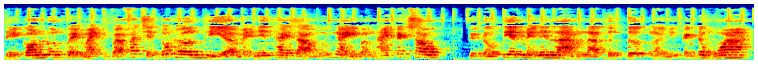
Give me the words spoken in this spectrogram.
để con luôn khỏe mạnh và phát triển tốt hơn thì à, mẹ nên thay giáo mỗi ngày bằng hai cách sau. Việc đầu tiên mẹ nên làm là tưởng tượng à, những cánh đồng hoa.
